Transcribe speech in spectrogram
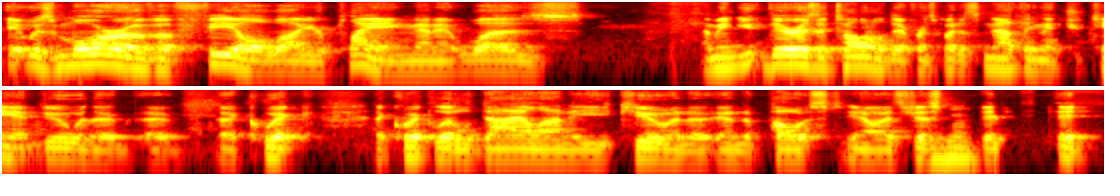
it was more of a feel while you're playing than it was. I mean, you, there is a tonal difference, but it's nothing that you can't do with a, a, a quick a quick little dial on the EQ and the and the post. You know, it's just Mhm. it it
